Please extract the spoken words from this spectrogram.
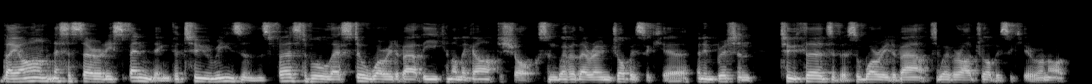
they aren't necessarily spending for two reasons. First of all, they're still worried about the economic aftershocks and whether their own job is secure. And in Britain, two thirds of us are worried about whether our job is secure or not.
